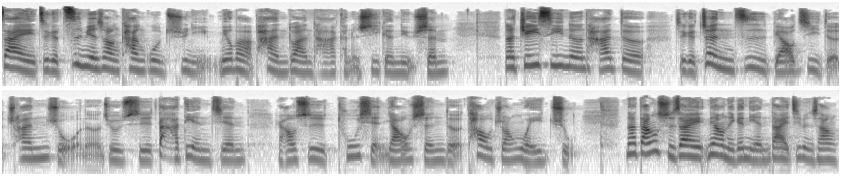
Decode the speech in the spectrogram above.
在这个字面上看过去，你没有办法判断她可能是一个女生。那 J.C. 呢，她的这个正字标记的穿着呢，就是大垫肩，然后是凸显腰身的套装为主。那当时在那样的一个年代，基本上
